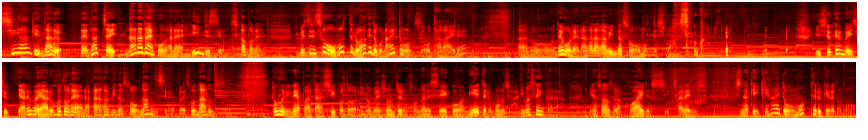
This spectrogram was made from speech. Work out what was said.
心暗鬼になる。でなっちゃいならない方がねいいんですよ。しかもね別にそう思ってるわけでもないと思うんですよお互いね。あのでもねなかなかみんなそう思ってしまうんですよこれね。一生懸命一生やればやるほどねなかなかみんなそうなんですよやっぱりそうなるんですよ特にねやっぱ新しいことイノベーションというのはそんなに成功が見えてるものじゃありませんから皆さんそれは怖いですしチャレンジしなきゃいけないと思ってるけれども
